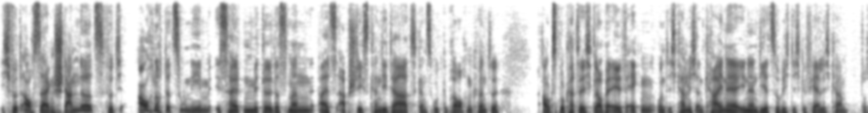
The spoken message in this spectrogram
Ich würde auch sagen, Standards würde ich auch noch dazu nehmen, ist halt ein Mittel, das man als Abstiegskandidat ganz gut gebrauchen könnte. Augsburg hatte, ich glaube, elf Ecken und ich kann mich an keine erinnern, die jetzt so richtig gefährlich kam. Das,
